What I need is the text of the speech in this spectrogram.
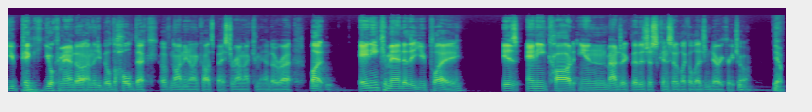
you pick your commander and then you build the whole deck of 99 cards based around that commander, right? But any commander that you play is any card in Magic that is just considered like a legendary creature. Yep.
